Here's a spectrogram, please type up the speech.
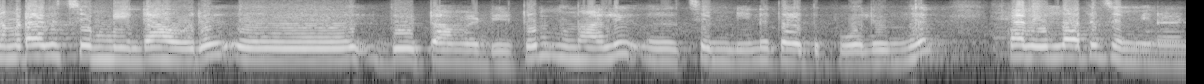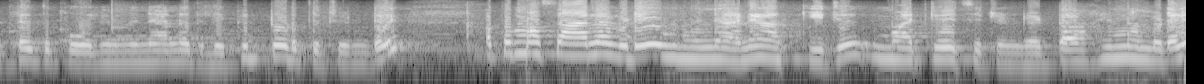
നമ്മുടെ ചെമ്മീന്റെ ആ ഒരു ഇത് കിട്ടാൻ വേണ്ടിയിട്ട് മൂന്നാൽ ചെമ്മീൻ ഇതാ ഇതുപോലെ ഒന്ന് തലയില്ലാത്ത ചെമ്മീനായിട്ട് ഇതുപോലെ ഒന്ന് ഞാൻ അതിലേക്ക് ഇട്ട് കൊടുത്തിട്ടുണ്ട്. അപ്പൊ മസാല ഇവിടെ ഒന്ന് ഞാൻ ആക്കിയിട്ട് മാറ്റി വെച്ചിട്ടുണ്ട് കേട്ടോ. ഇനി നമ്മുടെ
